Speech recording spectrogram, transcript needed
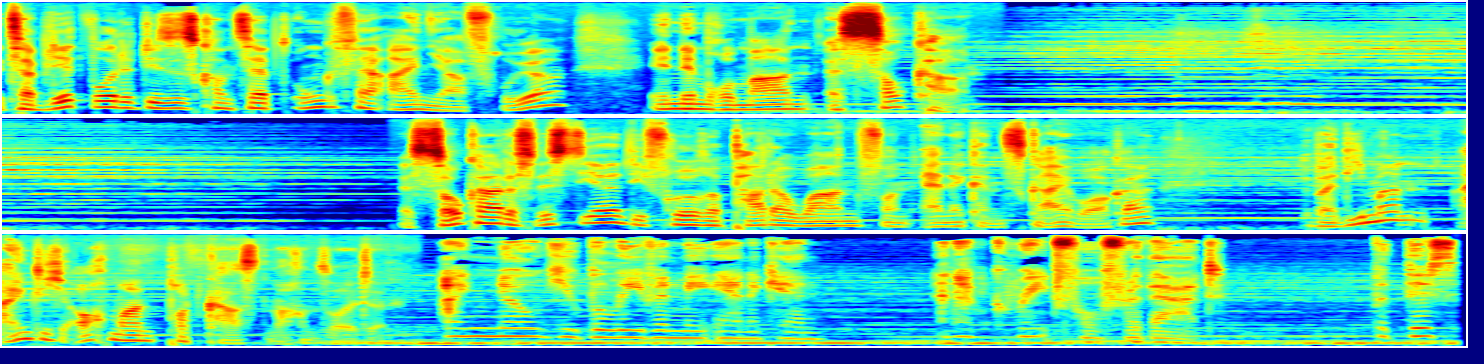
Etabliert wurde dieses Konzept ungefähr ein Jahr früher in dem Roman Ahsoka. Ahsoka, das wisst ihr, die frühere Padawan von Anakin Skywalker, über die man eigentlich auch mal einen Podcast machen sollte. I know you believe in me, Anakin, and I'm grateful for that. But this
